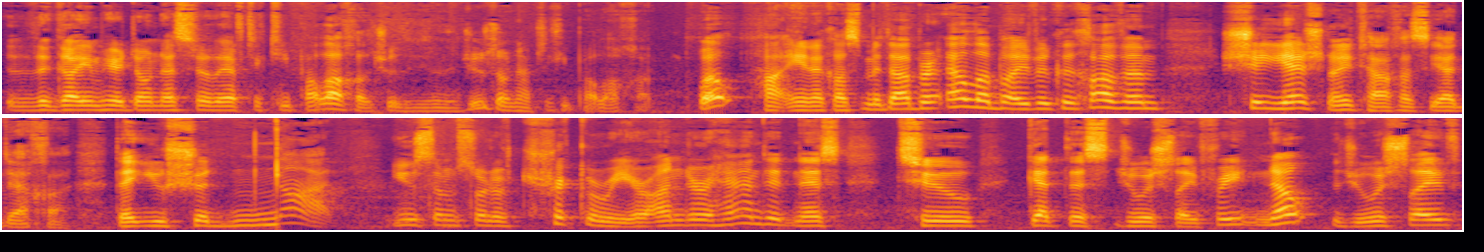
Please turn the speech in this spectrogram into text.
the Goyim here don't necessarily have to keep halacha. The truth is, the Jews don't have to keep halacha. Well, that you should not use some sort of trickery or underhandedness to get this Jewish slave free. No, the Jewish slave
